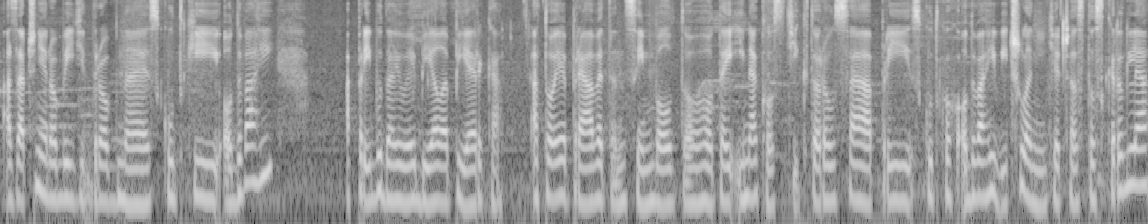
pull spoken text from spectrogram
a začne robiť drobné skutky odvahy a pribúdajú jej biele pierka. A to je práve ten symbol toho, tej inakosti, ktorou sa pri skutkoch odvahy vyčleníte často skrdľa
